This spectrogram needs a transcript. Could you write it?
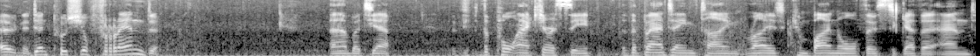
Oh no, don't push your friend. Uh, but yeah, the, the poor accuracy, the bad aim time, right? Combine all those together and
